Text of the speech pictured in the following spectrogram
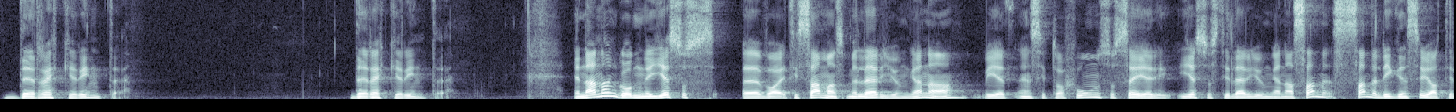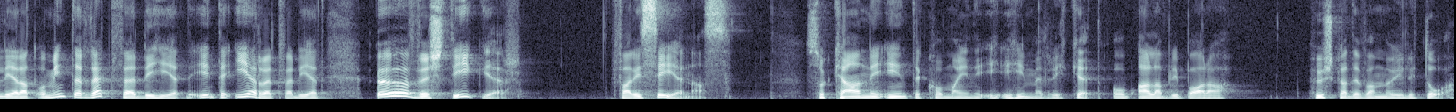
det räcker inte. Det räcker inte. En annan gång när Jesus Eh, var tillsammans med lärjungarna vid en situation så säger Jesus till lärjungarna, sannerligen säger jag till er att om inte rättfärdighet, inte er rättfärdighet överstiger fariseernas så kan ni inte komma in i, himmelriket. Och alla blir bara, hur ska det vara möjligt då?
